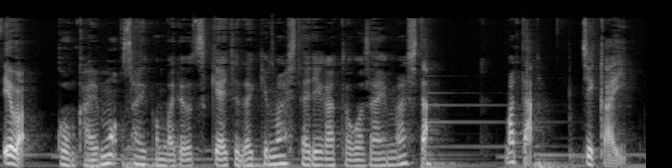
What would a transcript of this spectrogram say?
では、今回も最後までお付き合いいただきましてありがとうございました。また次回。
